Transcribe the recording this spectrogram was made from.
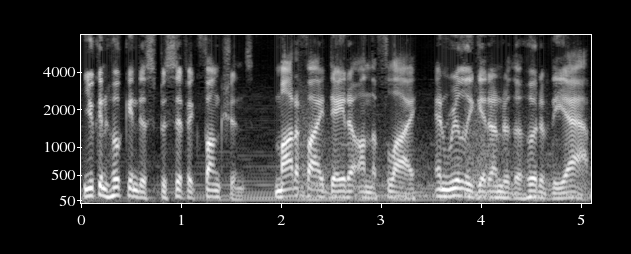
You can hook into specific functions, modify data on the fly, and really get under the hood of the app.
